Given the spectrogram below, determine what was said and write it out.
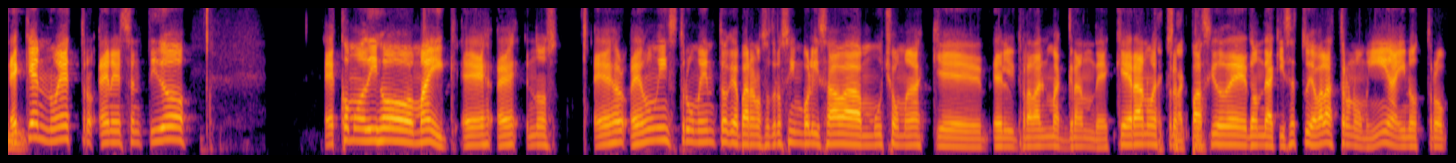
Es que es nuestro, en el sentido. Es como dijo Mike, es, es, nos, es, un instrumento que para nosotros simbolizaba mucho más que el radar más grande. Es que era nuestro espacio de donde aquí se estudiaba la astronomía y nuestro.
